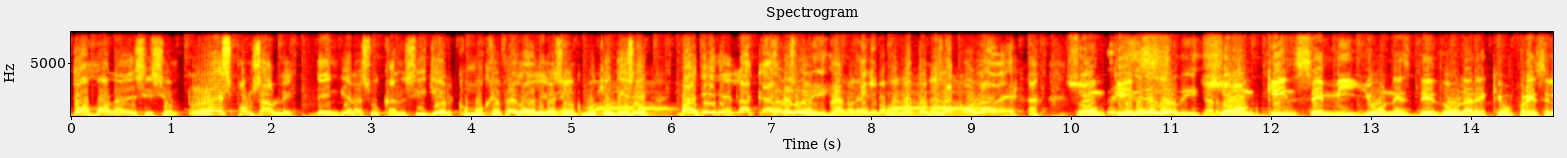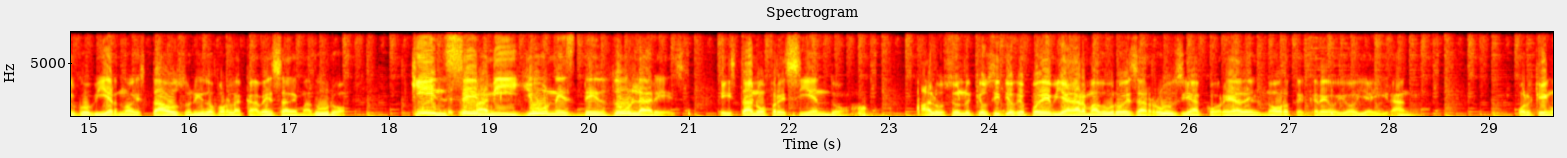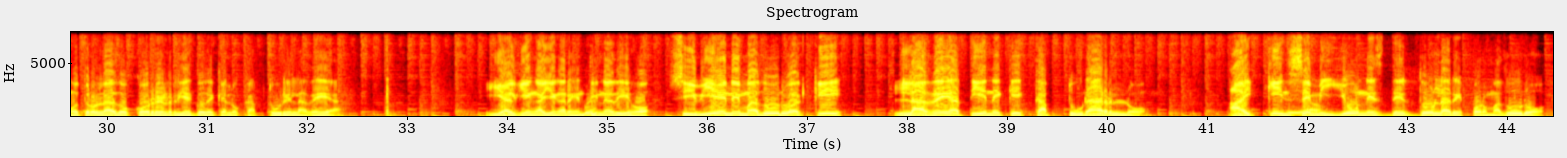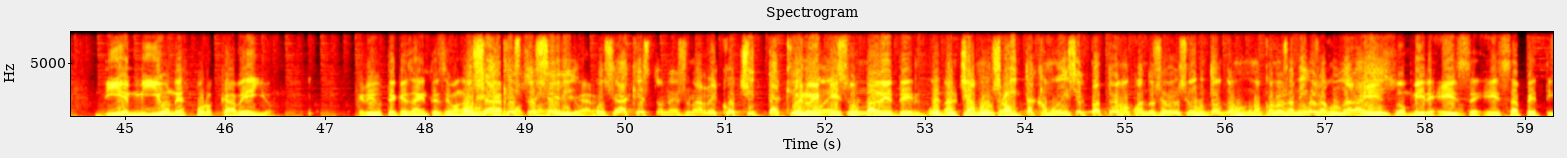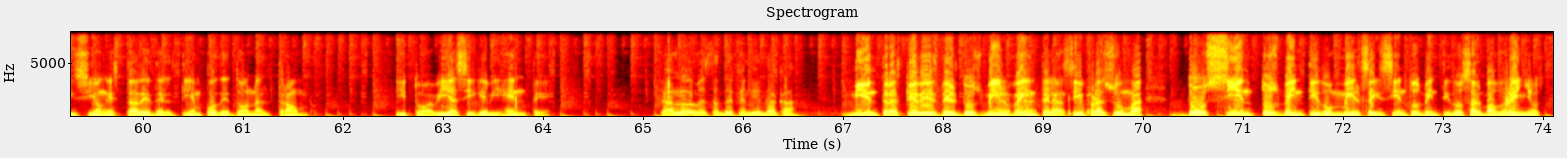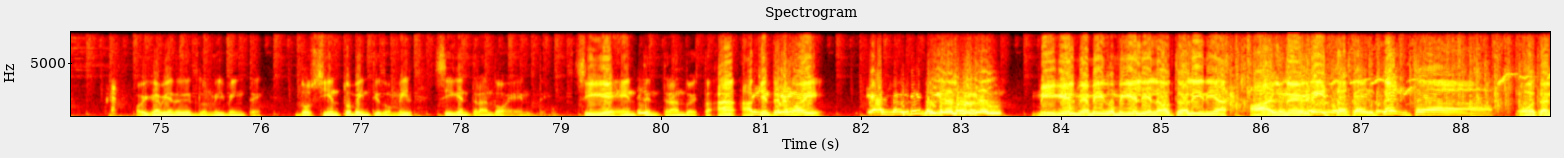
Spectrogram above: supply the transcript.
Tomó la decisión responsable de enviar a su canciller como jefe de la delegación, como quien dice, vaya y de la cara lo usted, dije, hermano, que yo no me meto en esa coladera. Son Ya 15, lo dije, Arnaldo. son 15 millones de dólares que ofrece el gobierno de Estados Unidos por la cabeza de Maduro. 15 millones de dólares están ofreciendo. A los únicos sitios que puede viajar Maduro es a Rusia, Corea del Norte, creo yo, y a Irán. Porque en otro lado corre el riesgo de que lo capture la DEA. Y alguien ahí en Argentina dijo, si viene Maduro aquí, la DEA tiene que capturarlo. Hay 15 millones de dólares por Maduro, 10 millones por cabello. ¿Cree usted que esa gente se van a O sea aplicar? que esto no es serio. O sea que esto no es una recochita, que bueno, no es, que es un, desde desde una el chamusquita, de como dice el patojo, cuando se, se juntan con, uno con los amigos a jugar ahí. Eso, mire, ese, esa petición está desde el tiempo de Donald Trump y todavía sigue vigente. Carlos, me están defendiendo acá. Mientras que desde el 2020 la cifra suma 222.622 salvadoreños. Oiga, viene del 2020 222 mil sigue entrando gente. Sigue gente entrando. Esta... Ah, ¿a quién tenemos ahí? Miguel, Miguel. Miguel, mi amigo Miguel, y en la otra línea, al Negrito Santanta. ¿Cómo está,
